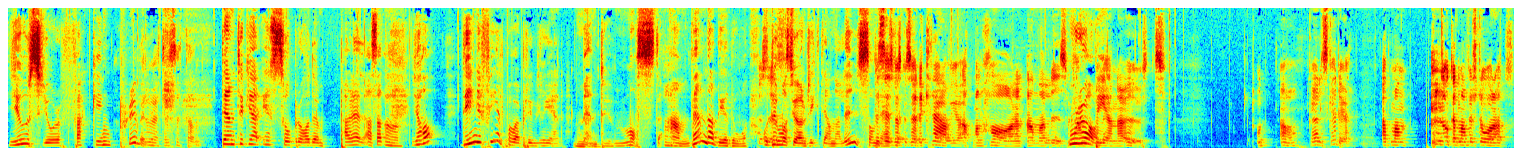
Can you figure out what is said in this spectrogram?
Use your fucking Jag privilege. vet, jag har sett den. Den tycker jag är så bra, den parallell. Alltså att, ja, det är inget fel på att vara privilegierad. Men du måste använda det då. Och du måste göra en riktig analys. Som Precis det jag ska säga, det kräver ju att man har en analys och Moral. kan bena ut. Och ja, jag älskar det. Att man, och att man förstår att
